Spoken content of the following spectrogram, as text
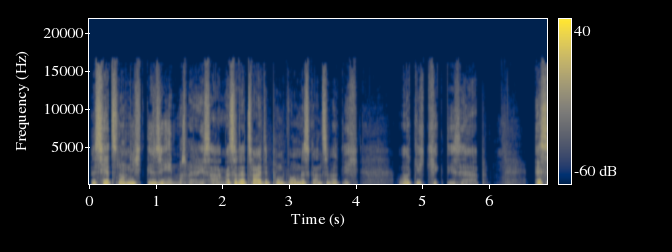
bis jetzt noch nicht gesehen, muss man ehrlich sagen. Also der zweite Punkt, warum das Ganze wirklich wirklich kickt, diese App. Es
